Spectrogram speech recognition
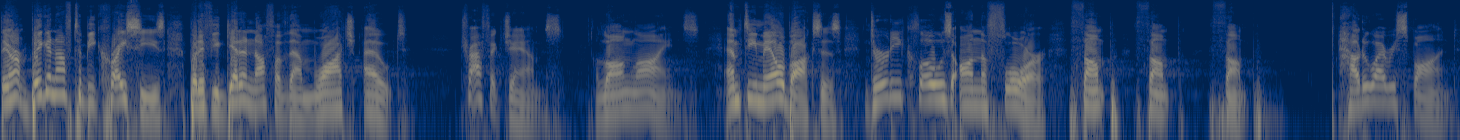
They aren't big enough to be crises, but if you get enough of them, watch out. Traffic jams, long lines, empty mailboxes, dirty clothes on the floor, thump, thump, thump. How do I respond?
